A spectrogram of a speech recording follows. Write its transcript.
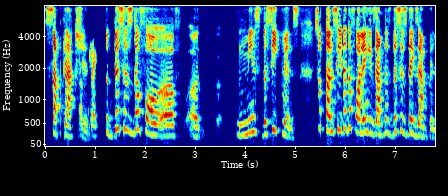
subtraction. So this is the for uh, uh, means the sequence. So consider the following examples. This is the example.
